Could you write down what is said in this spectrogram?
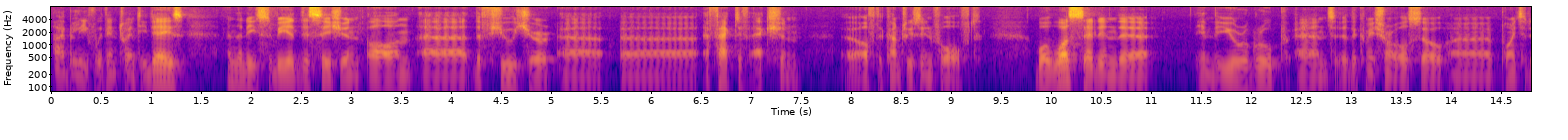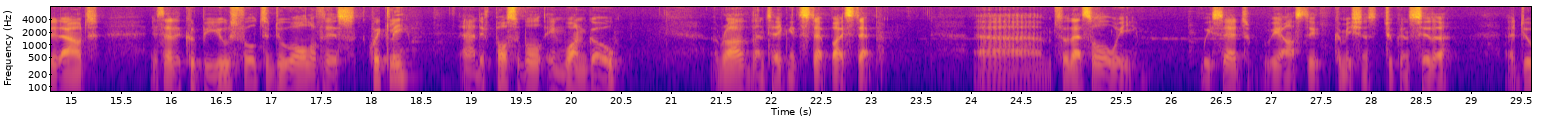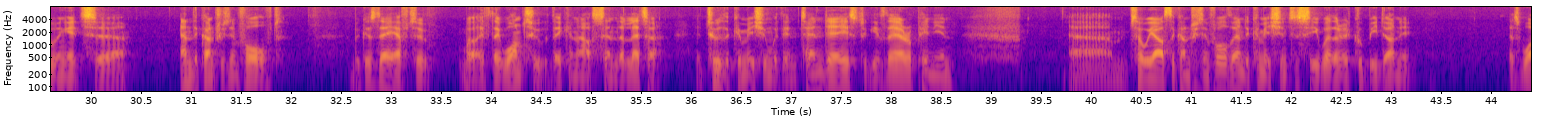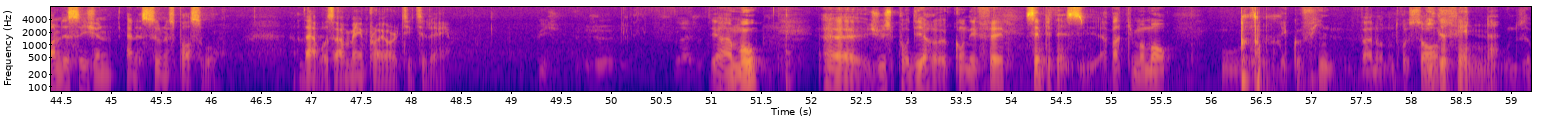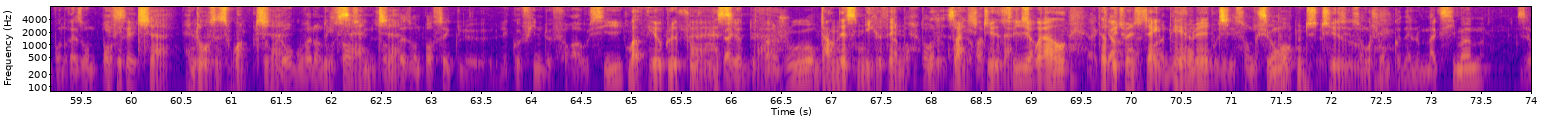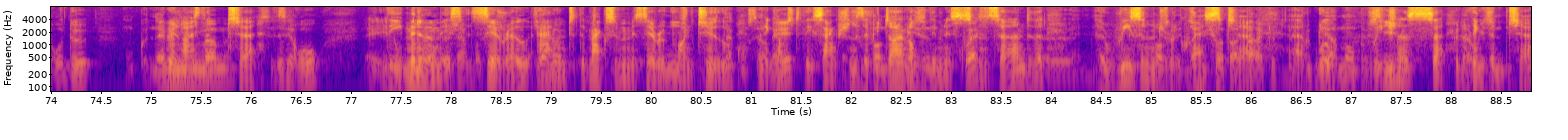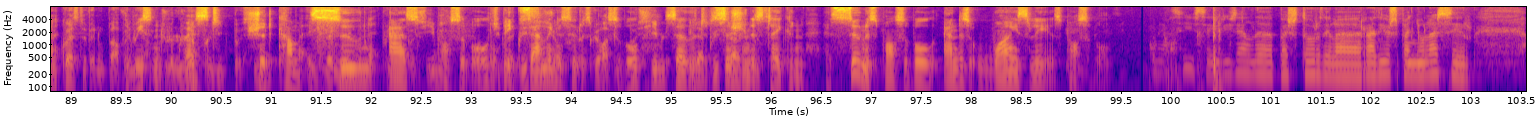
I believe within 20 days. And there needs to be a decision on uh, the future uh, uh, effective action uh, of the countries involved. What was said in the in the Eurogroup, and uh, the Commissioner also pointed it out, is that it could be useful to do all of this quickly, and if possible in one go, rather than taking it step by step. Um, so that's all we, we said. We asked the Commission to consider uh, doing it, uh, and the countries involved, because they have to, well, if they want to, they can now send a letter to the Commission within 10 days to give their opinion, um, so we asked the countries involved and the Commission to see whether it could be done as one decision and as soon as possible. That was our main priority today. Un mot, euh, juste pour dire qu'en effet, Simply this. à partir du moment où l'ECOFIN va dans notre sens, ECOFIN, où nous avons raison de if it uh, endorses what uh, l'Eurogroupe va dans we've notre sens, que said, raison de penser que le- l'ECOFIN le fera aussi. well, the Eurogroup uh, has période de 20 uh, done this, and ECOFIN important, will je crois, de likely do that as well. euh, There'll be a car 20-day moment-là, nous devons period. It's important to sanctions, on connaît le maximum, 0,2. On connaît le realise that, uh, c'est 0. Et The minimum is engagé un processus zero and the maximum is avec les ministres 0.2 when it comes to these sanctions. sous There'll be dialogue with the ministers concerned. The, Euh, a reasoned pense que la discussion request va uh, apparaître uh, will reach us. que la I think that uh, request the parvenir reasoned request should come as soon as possible, possible, to be examined as soon as le plus rapide possible, possible so that a decision is taken as soon as possible and as wisely as possible. Merci, soy Griselda Pastor de la Radio Española SER.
